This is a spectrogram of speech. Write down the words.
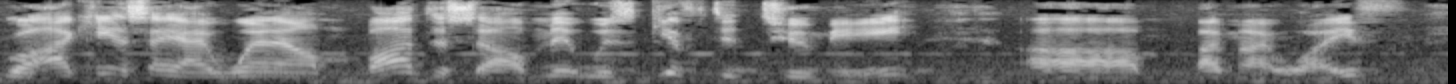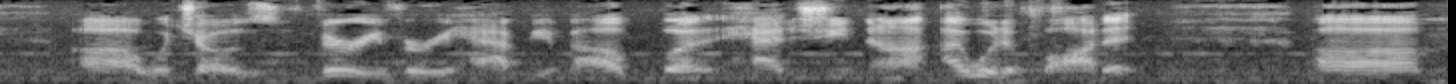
well, I can't say I went out and bought this album. It was gifted to me uh, by my wife, uh, which I was very, very happy about. But had she not, I would have bought it. Um,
